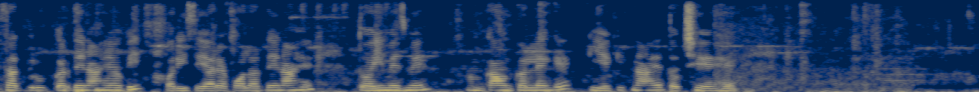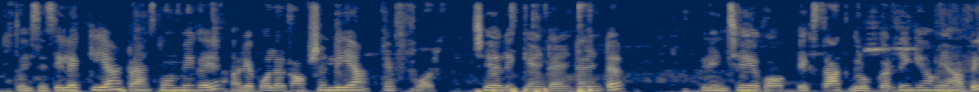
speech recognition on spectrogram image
साथ ग्रुप कर देना है अभी, और इसे अरे पोलर देना है। तो इमेज में हम काउंट कर लेंगे कि ये कितना है तो छः है। तो इसे सिलेक्ट किया ट्रांसफॉर्म में गए अरे पोलर का ऑप्शन लिया F4 छः लिख के एंटर एंटर एंटर फिर इन छः को एक साथ ग्रुप कर देंगे हम यहाँ पे।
